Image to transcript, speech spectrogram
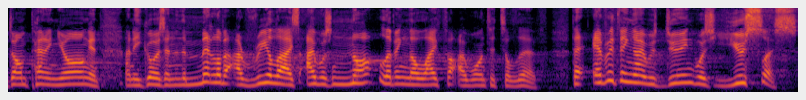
Dom Perignon. And, and he goes, and in the middle of it, I realized I was not living the life that I wanted to live that everything I was doing was useless.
